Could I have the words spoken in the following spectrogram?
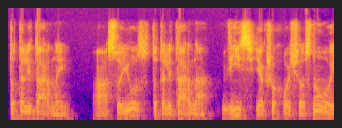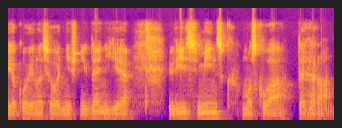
тоталітарний союз, тоталітарна вісь, якщо хочете, основою якої на сьогоднішній день є вісь Мінськ, Москва, Тегеран.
